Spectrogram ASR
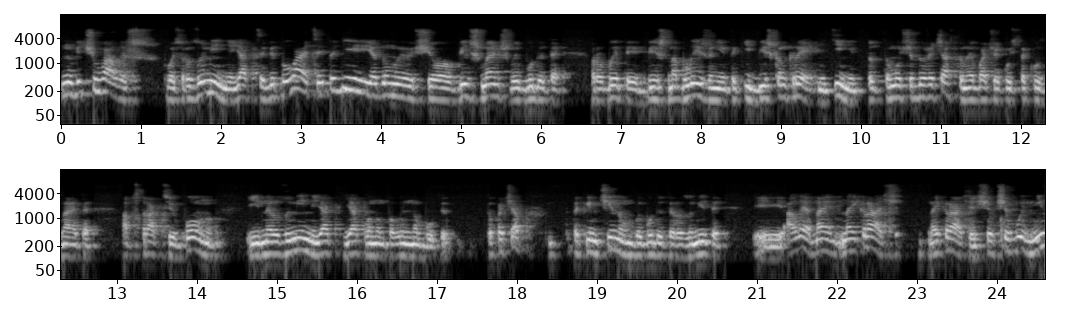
ну, відчували ж ось розуміння, як це відбувається, і тоді я думаю, що більш-менш ви будете робити більш наближені, такі більш конкретні тіні. Тому що дуже часто ну, я бачу якусь таку, знаєте, абстракцію повну і нерозуміння, як, як воно повинно бути. То хоча б таким чином ви будете розуміти. І, але най, найкраще, найкраще, щоб, щоб ви ні,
